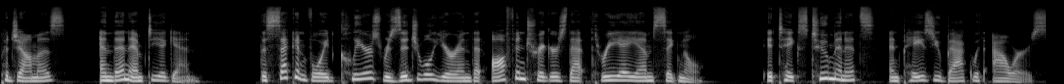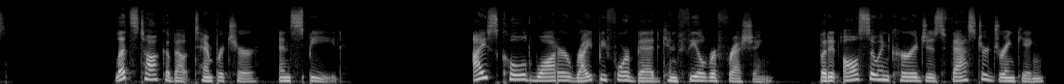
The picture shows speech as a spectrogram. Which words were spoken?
pajamas, and then empty again. The second void clears residual urine that often triggers that 3 a.m. signal. It takes two minutes and pays you back with hours. Let's talk about temperature and speed. Ice cold water right before bed can feel refreshing, but it also encourages faster drinking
